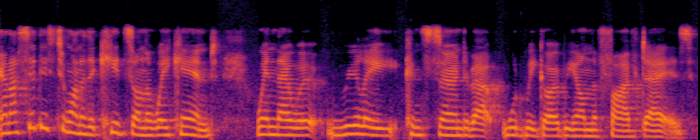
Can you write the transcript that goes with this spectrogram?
and I said this to one of the kids on the weekend when they were really concerned about would we go beyond the five days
